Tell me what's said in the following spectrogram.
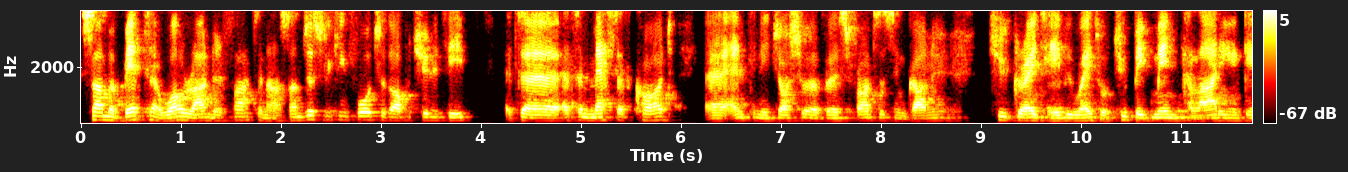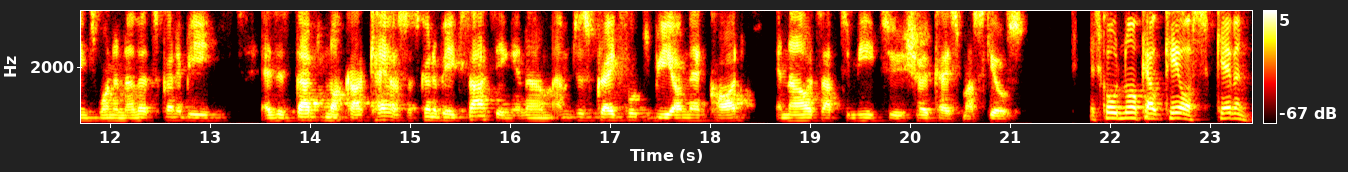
So I'm a better, well-rounded fighter now. So I'm just looking forward to the opportunity it's a it's a massive card. Uh, Anthony Joshua versus Francis Ngannou, two great heavyweights or two big men colliding against one another. It's going to be, as it's dubbed, knockout chaos. It's going to be exciting, and um, I'm just grateful to be on that card. And now it's up to me to showcase my skills. It's called knockout chaos, Kevin.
